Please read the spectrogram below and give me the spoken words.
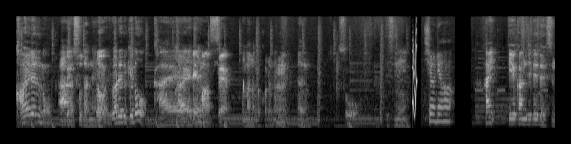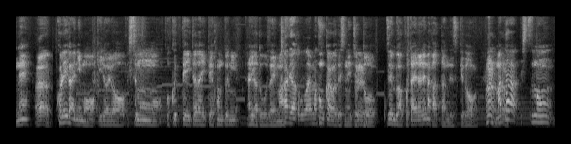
変えれるの？って。ああそうだね、うん、言われるけど、変変えれません。今のところねうん。うんそう。ですね終了はいっていう感じでですねうん。これ以外にもいろいろ質問を送っていただいて本当にありがとうございますありがとうございます。今回はですねちょっと全部は答えられなかったんですけど、うんま、た質問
